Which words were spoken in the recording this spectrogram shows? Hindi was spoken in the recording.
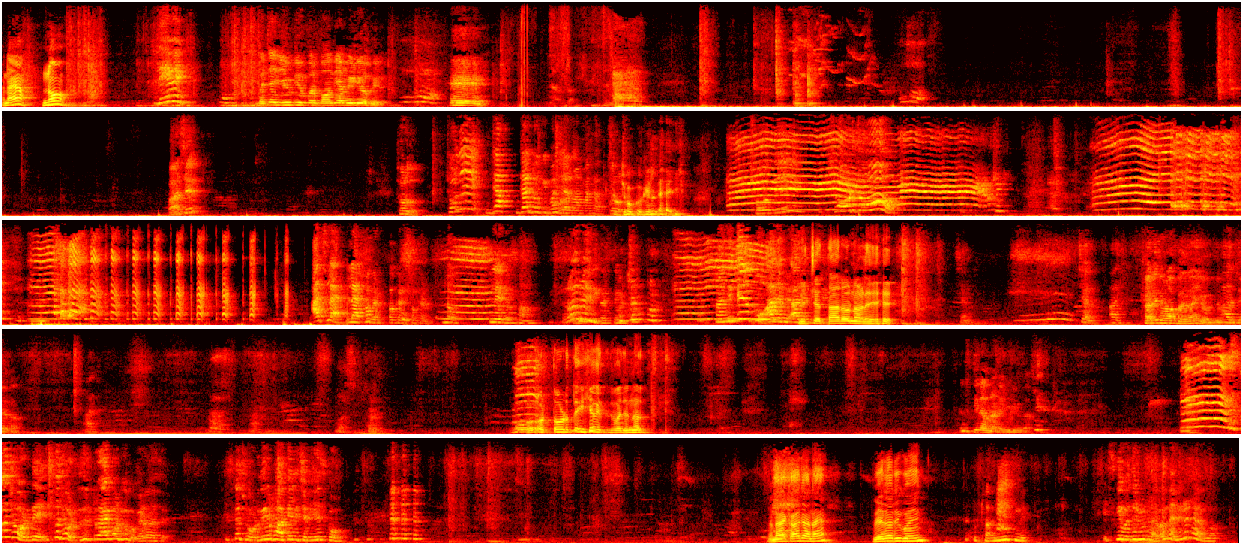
बनाया? नो लीव इट बच्चा YouTube पर पहुँच गया वीडियो फिर। छोड़ दो। छोड़ दे। जा जा जोकी पास जा मामा साथ। चलो डोगी लाई पकड़ पकड़ पकड़। लो ले लो हाँ। नीचे तारो नाले। चल ही होती तो। और तोड़ते ही वज़न। इसकी नाम नाड़ी वीडियो का दे इसको छोड़ दे ट्राईपॉड को पकड़ वैसे। इसको छोड़ दे उठा के लिए चलिए इसको। अनाया कहाँ जाना है वेर आर यू गोइंग उठा लिया इसने। इसकी वजह से उठाया मैंने नहीं उठाया हुआ।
